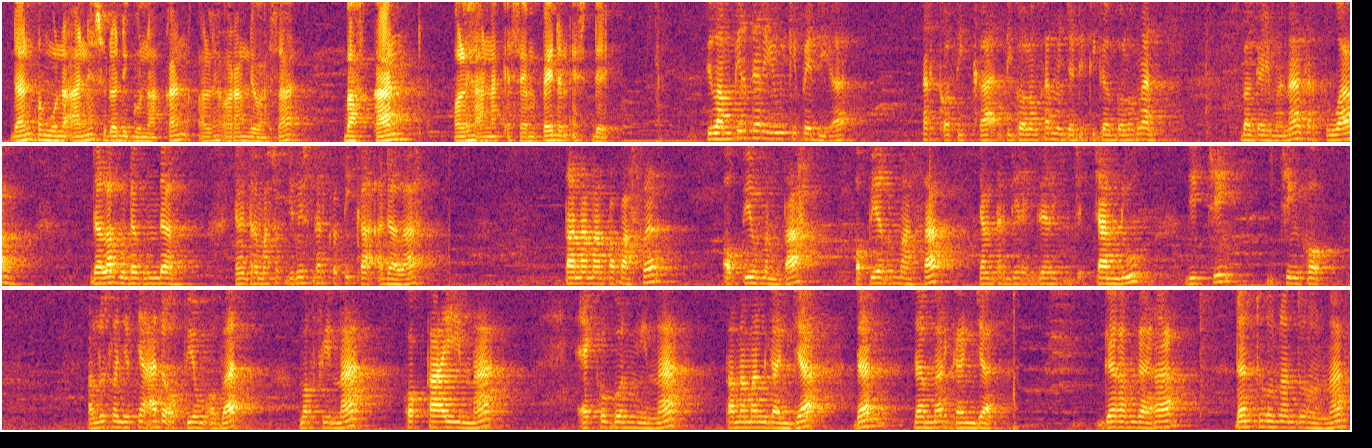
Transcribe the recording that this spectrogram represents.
Dan penggunaannya sudah digunakan oleh orang dewasa bahkan oleh anak SMP dan SD. Dilampir dari Wikipedia, narkotika digolongkan menjadi tiga golongan, sebagaimana tertuang dalam undang-undang. Yang termasuk jenis narkotika adalah tanaman papaver, opium mentah, opium masak yang terdiri dari candu, jicing, jicingko. Lalu selanjutnya ada opium obat, morfina, kokaina, ekogonina, tanaman ganja, dan damar ganja. Garam-garam dan turunan-turunan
